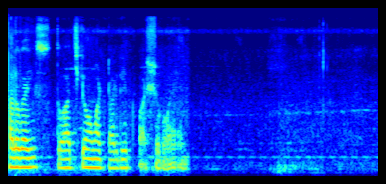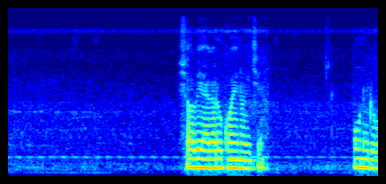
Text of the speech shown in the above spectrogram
হ্যালো গাইস তো আজকেও আমার টার্গেট পাঁচশো কয়েন সবে এগারো কয়েন হয়েছে। পনেরো।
